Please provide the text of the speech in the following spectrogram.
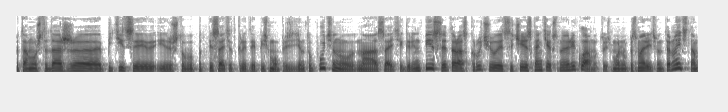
Потому что даже петиции, чтобы подписать открытое письмо президенту Путину на сайте Greenpeace, это раскручивается через контекстную рекламу. То есть можно посмотреть в интернете, там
